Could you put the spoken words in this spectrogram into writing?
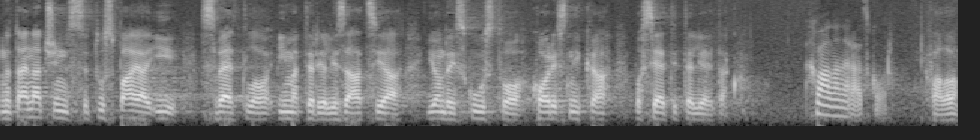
na taj način se tu spaja i svetlo i materializacija i onda iskustvo korisnika, posjetitelja i tako. Hvala na razgovoru. Hvala vam.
